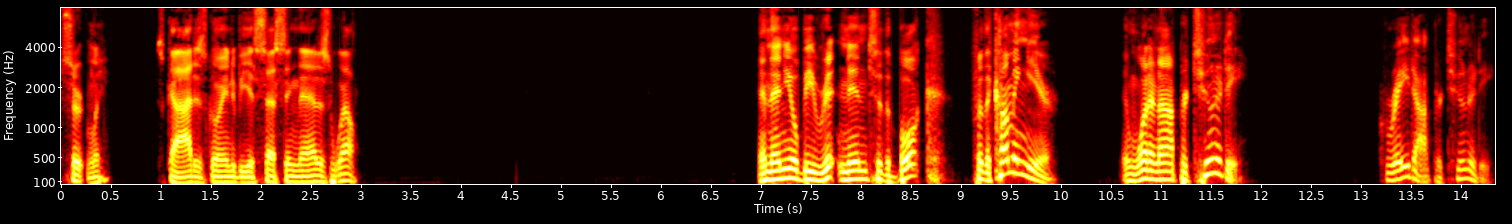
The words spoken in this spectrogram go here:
certainly. God is going to be assessing that as well. And then you'll be written into the book for the coming year. And what an opportunity! Great opportunity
